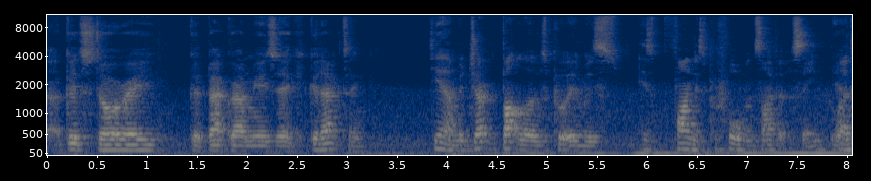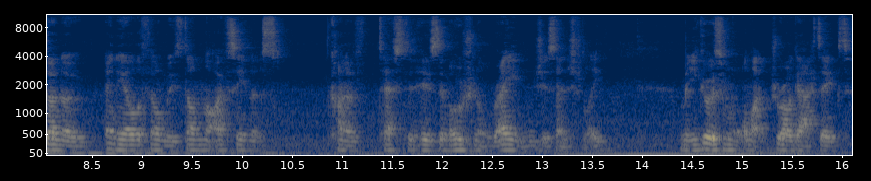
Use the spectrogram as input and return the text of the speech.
a good story, good background music, good acting. yeah, I mean, Jack Butler's put him his his finest performance I've ever seen. Yeah. I don't know any other film he's done that I've seen that's kind of tested his emotional range. Essentially, I mean, he goes from like drug addict,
